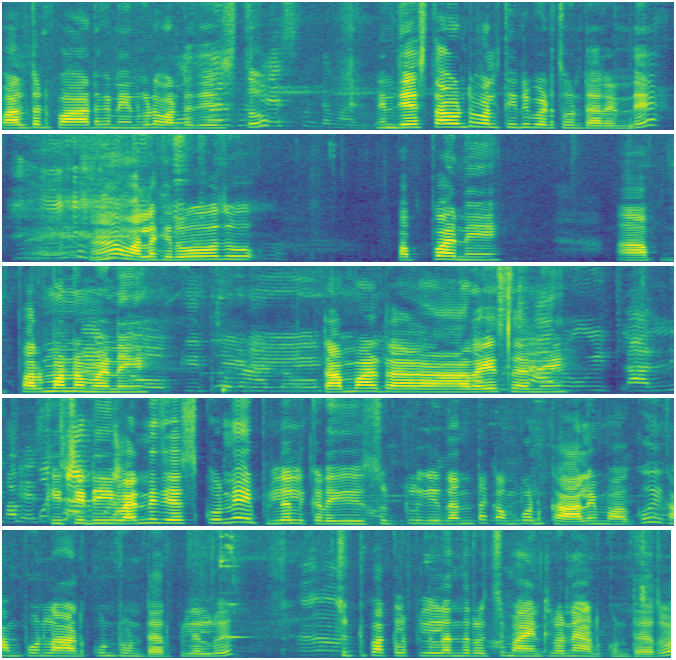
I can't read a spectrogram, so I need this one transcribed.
వాళ్ళతో పాటుగా నేను కూడా వంట చేస్తూ నేను చేస్తూ ఉంటే వాళ్ళు తిని పెడుతుంటారండి. వాళ్ళకి రోజు పప్పు అని ఆ, పరమన్నం అని టమాటా రైస్ అని కిచిడి ఇవన్నీ చేసుకొని పిల్లలు ఇక్కడ ఈ చుట్టూ ఇదంతా కంపౌండ్ కాలే మాకు. ఈ కంపౌండ్లో ఆడుకుంటుంటారు పిల్లలు. చుట్టుపక్కల పిల్లలందరూ వచ్చి మా ఇంట్లోనే ఆడుకుంటారు.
